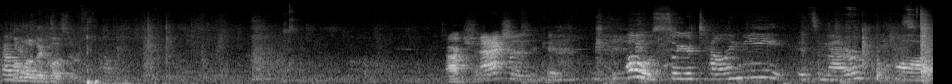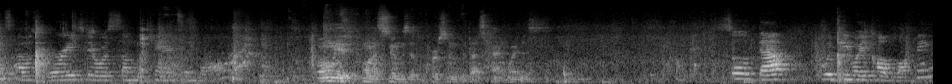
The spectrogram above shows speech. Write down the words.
Come a little bit closer. Action. Action. Okay. Oh, so you're telling me it's a matter of odds? I was worried there was some chance involved. Only if one assumes that the person with the best hand wins. So that would be what you call bluffing?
